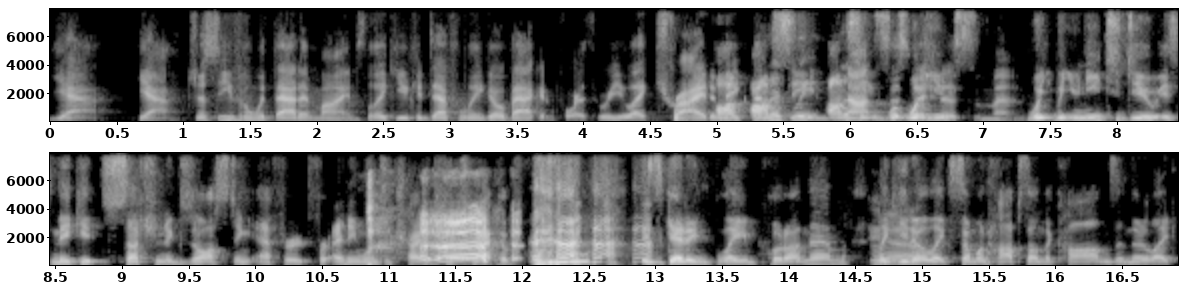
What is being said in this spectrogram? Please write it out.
yeah, yeah. Just even with that in mind, like you could definitely go back and forth where you like try to Hon- make them honestly- seem honestly, not what- what you- and then What, what you need to do is make it such an exhausting effort for anyone to try to keep track of who is getting blame put on them. Like, you know, like someone hops on the comms and they're like,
